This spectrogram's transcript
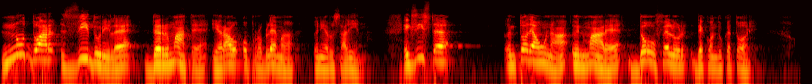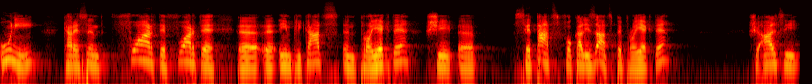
Nu doar zidurile dărâmate erau o problemă în Ierusalim. Există întotdeauna în mare două feluri de conducători. Unii care sunt foarte, foarte uh, uh, implicați în proiecte și uh, setați, focalizați pe proiecte și alții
